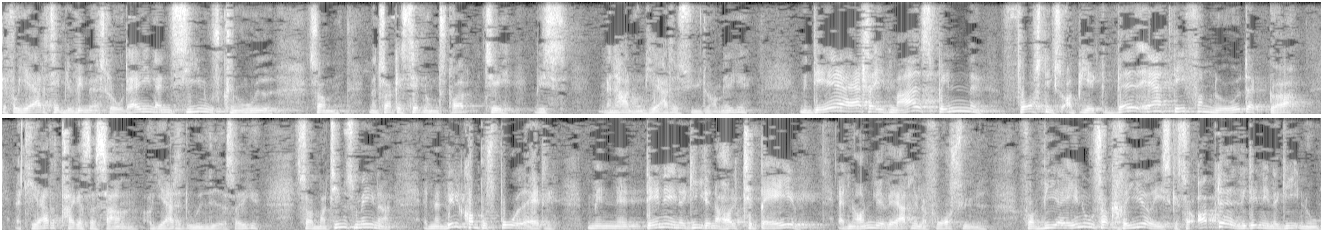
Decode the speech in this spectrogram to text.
der får hjertet til at blive ved med at slå. Der er en eller anden sinusknude, som man så kan sætte nogle strøm til, hvis man har nogle hjertesygdomme. Ikke? Men det er altså et meget spændende forskningsobjekt. Hvad er det for noget, der gør, at hjertet trækker sig sammen, og hjertet udvider sig. Ikke? Så Martinus mener, at man vil komme på sporet af det, men øh, denne energi den er holdt tilbage af den åndelige verden eller forsynet. For vi er endnu så krigeriske, så opdagede vi den energi nu,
